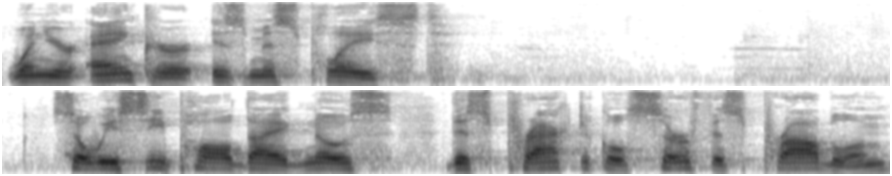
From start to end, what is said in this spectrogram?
when your anchor is misplaced. So we see Paul diagnose this practical surface problem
